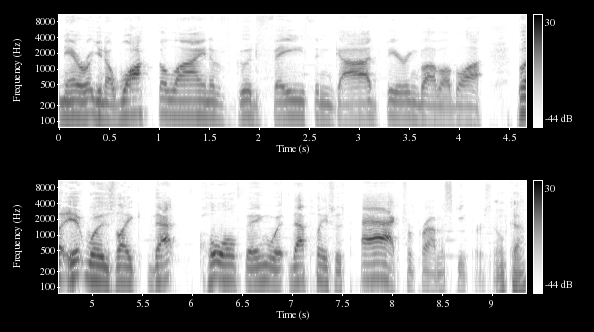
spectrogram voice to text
narrow, you know, walk the line of good faith and God fearing, blah blah blah. But it was like that whole thing, with, that place was packed for Promise Keepers. Okay.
